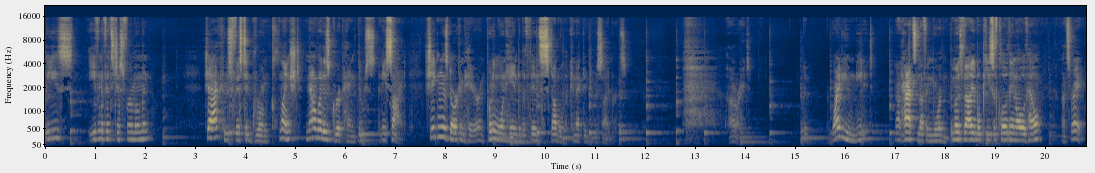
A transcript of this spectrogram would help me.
Please, even if it's just for a moment? Jack, whose fist had grown clenched, now let his grip hang loose, and he sighed, shaking his darkened hair and putting one hand to the thin stubble that connected to his sideburns. All right. But why do you need it? That hat's nothing more than the most valuable piece of clothing in all of hell. That's right.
